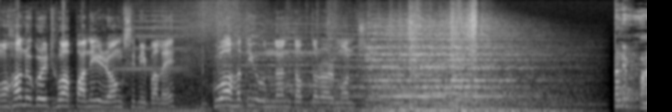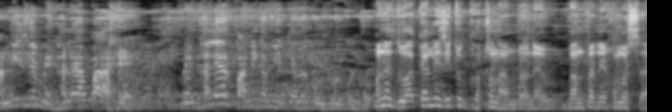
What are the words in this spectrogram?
মহানগৰীত হোৱা পানীৰ ৰং চিনি পালে গুৱাহাটী উন্নয়ন দপ্তৰৰ মন্ত্ৰী। মানে পানী যে মেঘালয়ৰ পৰা আহে মেঘালয়ৰ পানীক আমি এতিয়ালৈ কণ্ট্ৰল কৰিব। মানে যোৱাকালি যিটো ঘটনা মানে বানপানীৰ সমস্যা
